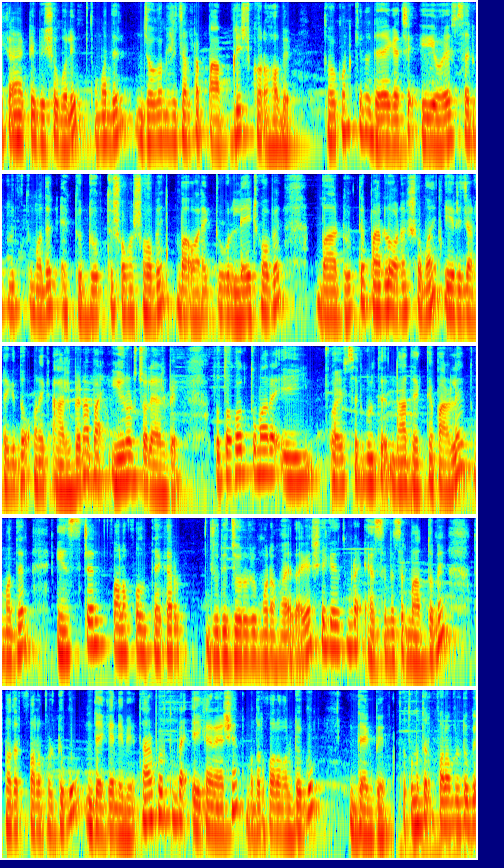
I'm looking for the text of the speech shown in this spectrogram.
এখানে একটা বিষয় বলি, তোমাদের যখন রেজাল্টটা পাবলিশ করা হবে, তখন কিন্তু দেখা গেছে এই ওয়েবসাইটগুলোতে তোমাদের একটু ঢুকতে সমস্যা হবে বা অনেকটু লেট হবে বা ঢুকতে পারলেও অনেক সময় এই রেজাল্টটা কিন্তু অনেক আসবে না বা ইরোর চলে আসবে। তো তখন তোমার এই ওয়েবসাইটগুলোতে না দেখতে পারলে তোমাদের ইনস্ট্যান্ট ফলাফল দেখার যদি জরুরি মনে হয় থাকে, সেক্ষেত্রে তোমরা এস এম এস এর মাধ্যমে তোমাদের ফলাফলটুকু দেখে নেবে। তারপর তোমরা এখানে এসে তোমাদের ফলাফলটুকু দেখবে। তো তোমাদের ফলাফলটুকু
